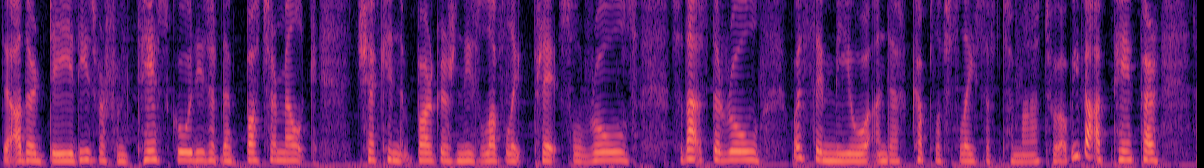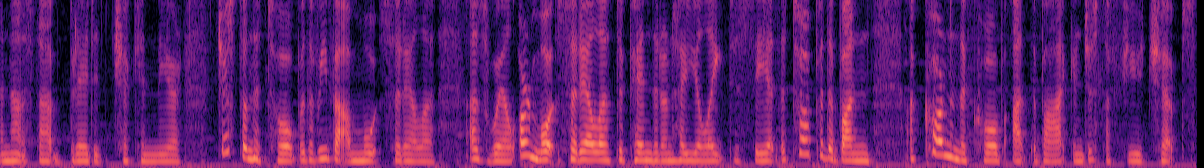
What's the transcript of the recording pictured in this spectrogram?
the other day. These were from Tesco. These are the buttermilk chicken burgers and these lovely pretzel rolls. So that's the roll with the mayo and a couple of slices of tomato, a wee bit of pepper, and that's that breaded chicken there just on the top with a wee bit of mozzarella as well, or mozzarella depending on how you like to say it. The top of the bun, a corn on the cob at the back, and just a few chips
